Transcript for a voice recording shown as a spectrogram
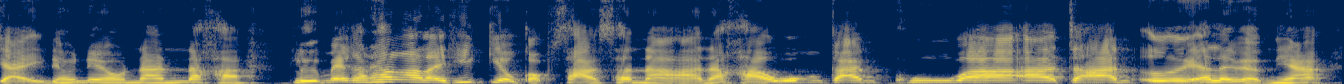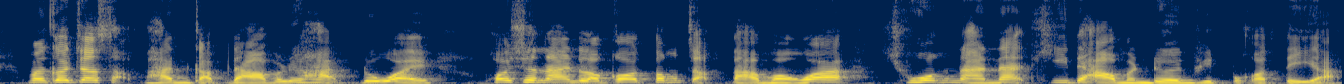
หญ่ ๆ แนวๆนั้นนะคะ หรือแม้กระทั่งอะไรที่เกี่ยวกับศาสนานะคะ วงการครูบาอาจารย์เอ่ยอะไรแบบนี้มันก็จะสัมพันธ์กับดาวพฤหัสด้วย เพราะฉะนั้นเราก็ต้องจับตามองว่าช่วงนั้นน่ะที่ดาวมันเดินผิดปกติอะ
